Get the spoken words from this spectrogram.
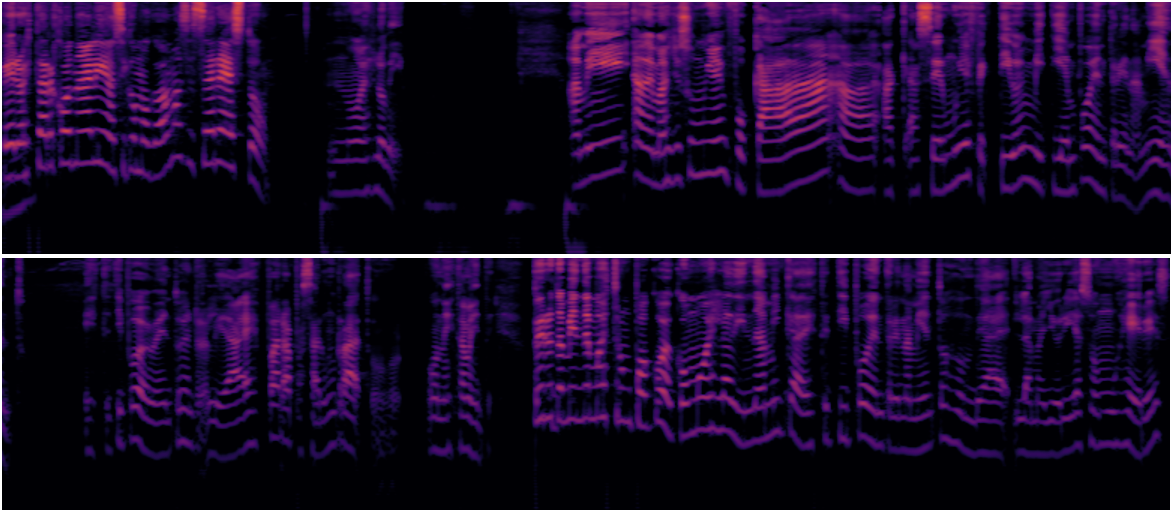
Pero estar con alguien así como que vamos a hacer esto, no es lo mío. A mí, además, yo soy muy enfocada a, a- a ser muy efectiva en mi tiempo de entrenamiento. Este tipo de eventos en realidad es para pasar un rato, honestamente. Pero también demuestra un poco de cómo es la dinámica de este tipo de entrenamientos donde la mayoría son mujeres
